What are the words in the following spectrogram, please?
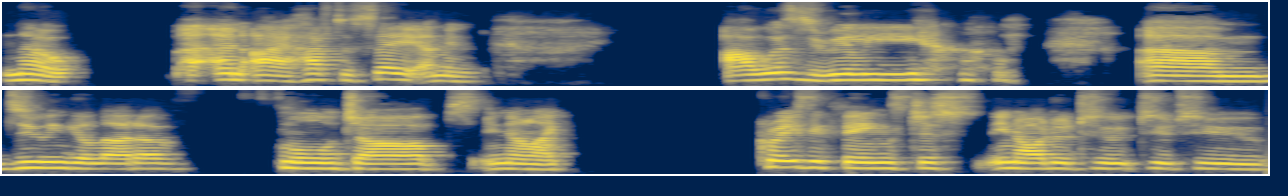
no. And I have to say, I mean, I was really um, doing a lot of small jobs, you know, like crazy things just in order to to to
